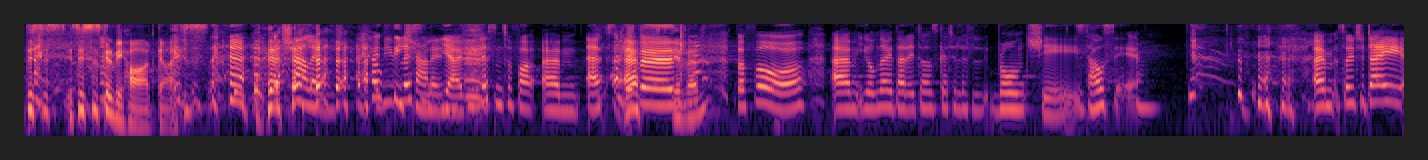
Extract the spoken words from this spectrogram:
this is this is going to be hard, guys. a challenge, a healthy challenge. Yeah, if you listen to um, F's, given, given. before, um, you'll know that it does get a little raunchy. Saucy. um, so today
